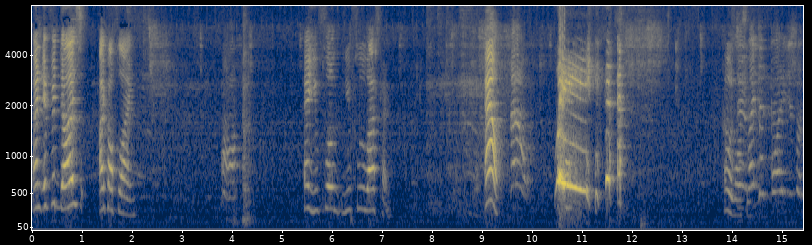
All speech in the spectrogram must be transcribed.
And if it does, I call flying. Aw. Hey, you flew you flew last time. Ow! Ow. Whee! that was Dude, awesome. my dead body just went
